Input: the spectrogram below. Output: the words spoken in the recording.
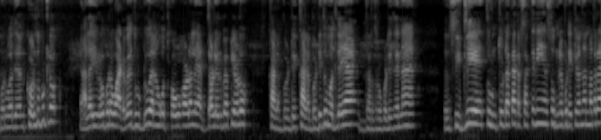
ಮರುವದೆ ಅಂತ ಕಳೆದ್ಬಿಟ್ಲು. ಎಲ್ಲ ಇರೋಬ್ಬರ ಒಡವೆ ದುಡ್ಡು ಎಲ್ಲ ಓದ್ಕೋಗಳಲ್ಲ ಎದ್ದಾಳು ಇರ್ಬೇಕು ಹೇಳು. ಕಳಬಡ್ಡಿ, ಕಳಬಡ್ಡಿದು ಮೊದಲೇ, ದರ್ದ್ರ ಬಡ್ಡಿದೇನ ಸಿಗ್ಲಿ, ತುಂಡು ತುಂಡಕ್ಕೆ ತರ್ಸಾಕ್ತೀನಿ ಸುಮ್ಮನೆ ಬಿಡಕ್ಕಿಲ್ಲ ಅಂದ್ರೆ ಮಾತ್ರ.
